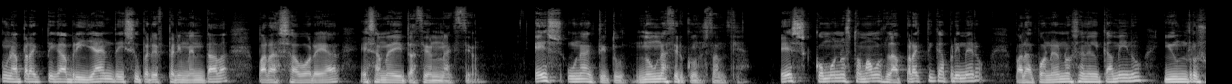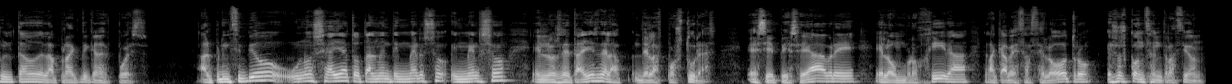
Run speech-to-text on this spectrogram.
una práctica brillante y súper experimentada para saborear esa meditación en acción. Es una actitud, no una circunstancia. Es cómo nos tomamos la práctica primero para ponernos en el camino y un resultado de la práctica después. Al principio uno se halla totalmente inmerso, inmerso en los detalles de, de las posturas ese pie se abre, el hombro gira, la cabeza hace lo otro, eso es concentración.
